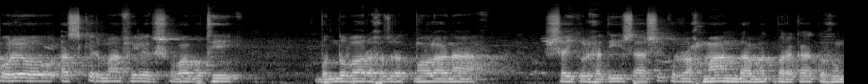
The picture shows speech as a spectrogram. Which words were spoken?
পরেও আজকের মাহফিলের সভাপতি বন্ধুবর হজরত মৌলানা শাইকুল হাদিস আশিকুর রহমান দামাত বারাকাতহম।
